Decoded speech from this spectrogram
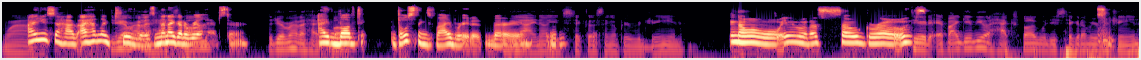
Wow. I used to have I had like Did two of those and then I got a real bug? hamster. Did you ever have a hex I bug? loved those things vibrated very. Yeah, I know. You'd stick those thing up your vagine. No, ew, that's so gross. Dude, if I give you a Hexbug, would you stick it up your vagine?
